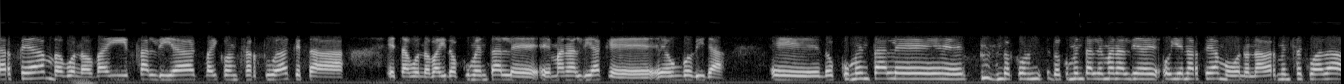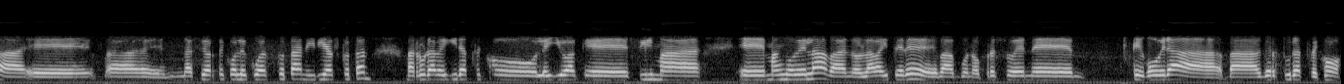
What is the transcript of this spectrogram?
artean, ba, bueno, bai itzaldiak, bai kontzertuak eta eta bueno, bai dokumental e, emanaldiak e, egongo dira. E, dokumental, e, dokumental emanaldia hoien artean, bueno, nabarmentzekoa da, e, ba, nazioarteko leku askotan, hiri askotan, barrura begiratzeko lehioak e, filma emango dela, ba, nola baitere, ba, bueno, presoen... E, egoera ba, gerturatzeko.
